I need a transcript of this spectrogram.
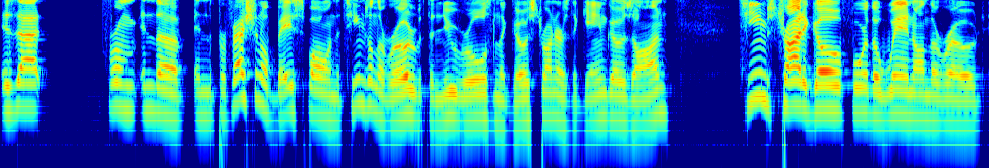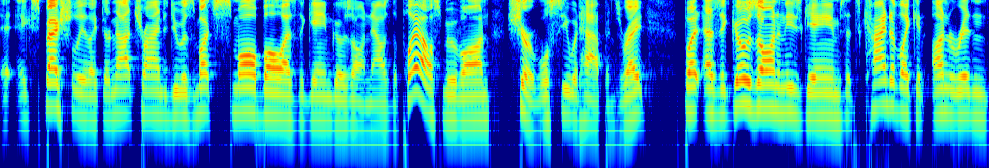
is that from in the in the professional baseball when the team's on the road with the new rules and the ghost runner as the game goes on teams try to go for the win on the road, especially like they're not trying to do as much small ball as the game goes on. Now, as the playoffs move on, sure, we'll see what happens, right? But as it goes on in these games, it's kind of like an unwritten,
